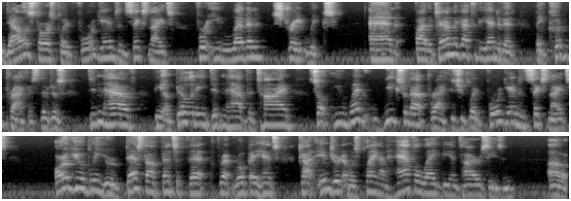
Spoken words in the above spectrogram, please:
The Dallas Stars played four games in six nights for 11 straight weeks. And by the time they got to the end of it, they couldn't practice. They just didn't have the ability, didn't have the time. So you went weeks without practice. You played four games in six nights. Arguably, your best offensive threat, threat Roope Hintz, got injured and was playing on half a leg the entire season. Uh,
